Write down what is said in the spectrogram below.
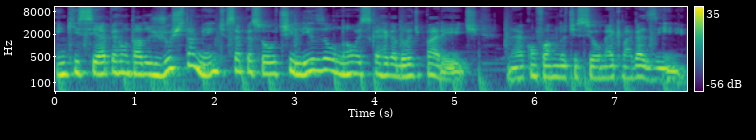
em que se é perguntado justamente se a pessoa utiliza ou não esse carregador de parede, né, conforme noticiou o Mac Magazine.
